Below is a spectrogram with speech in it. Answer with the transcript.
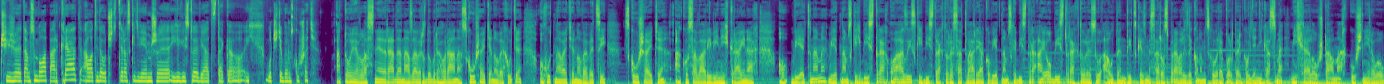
čiže tam som bola párkrát, ale teda určite teraz, keď viem, že ich existuje viac, tak uh, ich určite budem skúšať. A to je vlastne rada na záver z dobrého rána. Skúšajte nové chute, ochutnávajte nové veci, skúšajte, ako sa varí v iných krajinách. O Vietname, vietnamských bystrách, o azijských bystrách, ktoré sa tvária ako vietnamské bystra, aj o bystrách, ktoré sú autentické. Sme sa rozprávali s ekonomickou reportérkou denníka SME Michailou Štálmach Kušnírovou.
